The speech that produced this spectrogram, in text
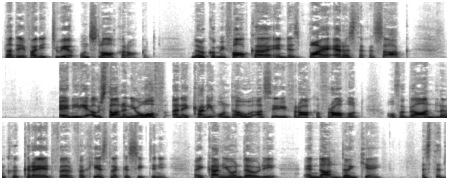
dat hy van die twee ontslaag geraak het. Nou kom die valke en dis baie ernstige saak. En hierdie ou staan in die hof en hy kan nie onthou as hy die vraag gevra word of 'n behandeling gekry het vir vir geestelike siekte nie. Hy kan nie onthou nie. En dan dink jy, is dit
